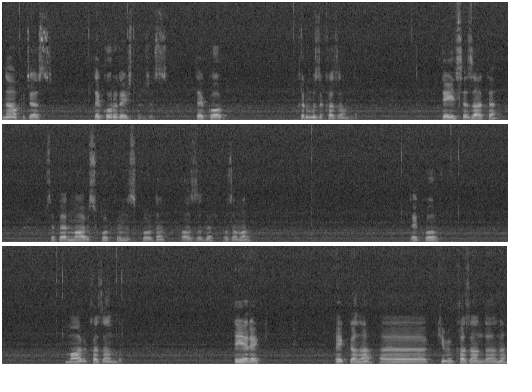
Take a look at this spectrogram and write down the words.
ne yapacağız? Dekoru değiştireceğiz. Dekor kırmızı kazandı. Değilse zaten bu sefer mavi skor kırmızı skordan fazladır. O zaman dekor mavi kazandı diyerek ekrana e, kimin kazandığını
